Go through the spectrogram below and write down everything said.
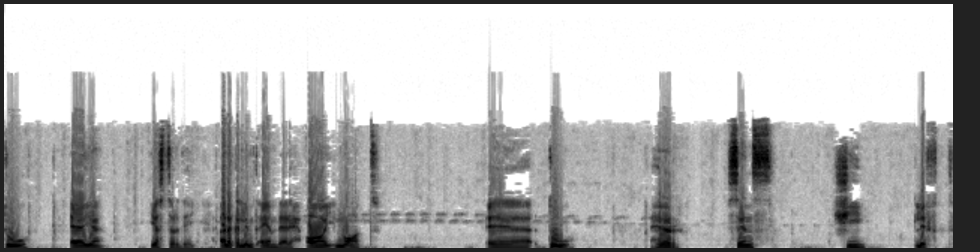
to آية yesterday أنا كلمت آية امبارح. I نقط to her since she left.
